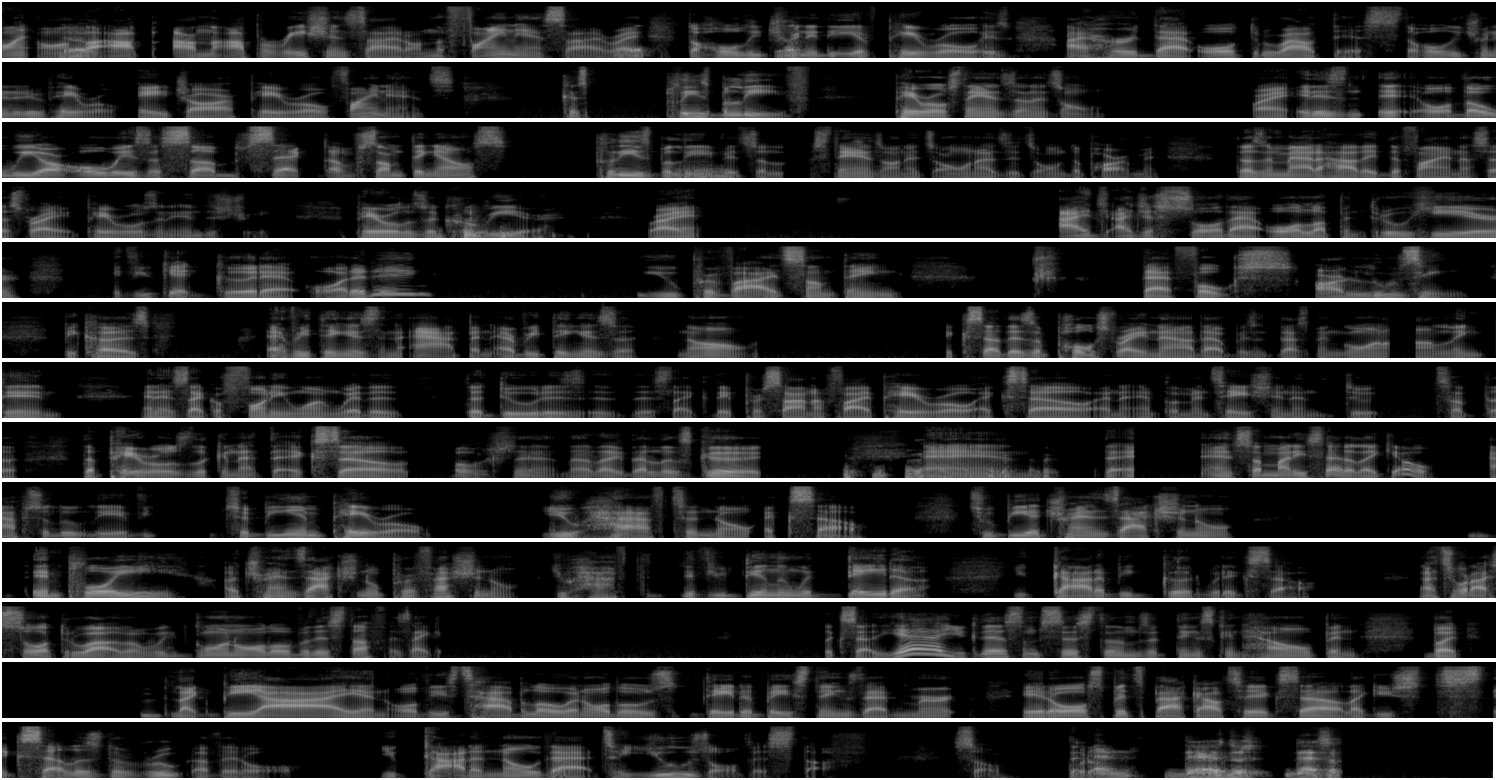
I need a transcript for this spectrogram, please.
on yep. the op, on the operation side, on the finance side, right? Yep. The holy trinity yep. of payroll is I heard that all throughout this. The holy trinity of payroll, HR, payroll, finance. Cuz please believe payroll stands on its own, right? It isn't. It, although we are always a subsect of something else, please believe mm-hmm. it's a stands on its own as its own department. Doesn't matter how they define us. That's right. Payroll is an industry. Payroll is a career, right? I I just saw that all up and through here. If you get good at auditing, you provide something that folks are losing because everything is an app and everything is a no Excel. There's a post right now that was that's been going on LinkedIn, and it's like a funny one where the the dude is this like they personify payroll, Excel, and the implementation, and do some the the payroll's looking at the Excel. Oh shit, that like that looks good, and the and somebody said it like, yo, absolutely. If you, to be in payroll, you have to know Excel. To be a transactional employee, a transactional professional. You have to, if you're dealing with data, you got to be good with Excel. That's what I saw throughout when we going all over this stuff. It's like Excel. Yeah, you there's some systems that things can help, and but like BI and all these Tableau and all those database things that mer- it all spits back out to Excel. Like you, Excel is the root of it all. You got to know that to use all this stuff. So, and there's a, that's a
